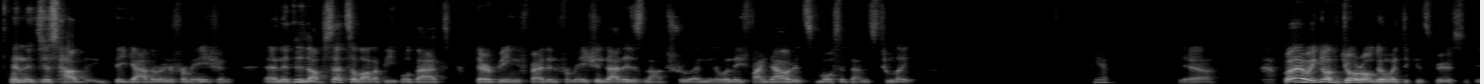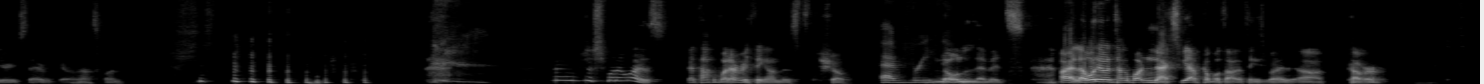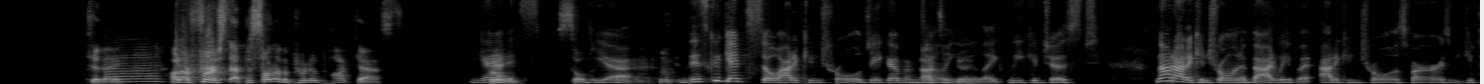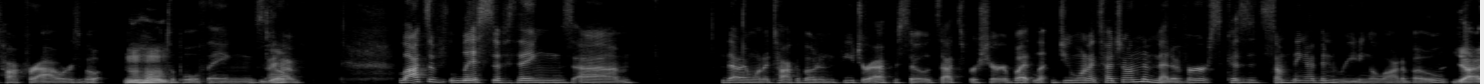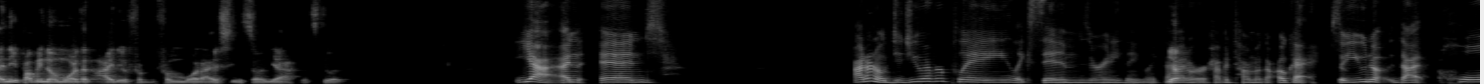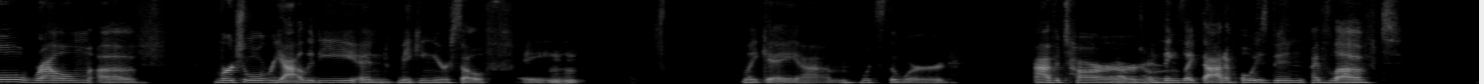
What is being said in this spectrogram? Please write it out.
it's just how they, gather information, and it, it Mhm. upsets a lot of people that they're being fed information that is not true, and when they find out, it's most of the time it's too late. Yeah. yeah. But there we go. Joe Rogan went to conspiracy theories. There we go. That's fun. Just what it was. Gotta talk about everything on this show. everything No limits. All right, now what do you want to talk about next? We have a couple of other things we want to uh, cover today Uh, on our first episode of the Prudent Podcast. yeah, Boom. it's So yeah. this could get so out of control, Jakub. I'm That's telling okay. you, like we could just not out of control in a bad way, but out of control as far as we could talk for hours about Mhm. multiple things. I have lots of lists of things um that I want to talk about in future episodes, that's for sure. But le- do you want to touch on the metaverse? Because it's something I've been reading a lot about. yeah, and you probably know more than I do from from what I've seen. So yeah, let's do it. yeah, and and I don't know. Did you ever play like Sims or anything like that, Yep. or have a Tamagotchi? Okay, so you know that whole realm of virtual reality and making yourself a Mhm. like a um what's the word avatar, Avatar. and things like that i've always been i've loved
